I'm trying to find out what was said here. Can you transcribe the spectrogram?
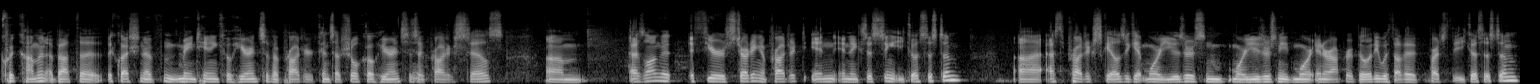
quick comment about the, the question of maintaining coherence of a project, conceptual coherence as a project scales. Um, as long as, if you're starting a project in an existing ecosystem, uh, as the project scales, you get more users, and more users need more interoperability with other parts of the ecosystem.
